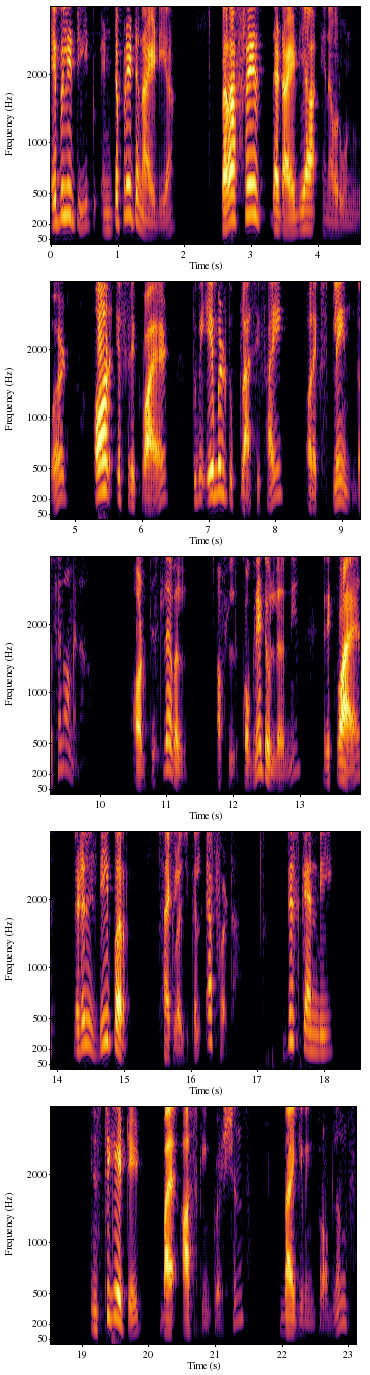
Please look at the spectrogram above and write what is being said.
ability to interpret an idea, paraphrase that idea in our own word or if required to be able to classify or explain the phenomena or this level of cognitive learning requires little deeper psychological effort. This can be instigated by asking questions, by giving problems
